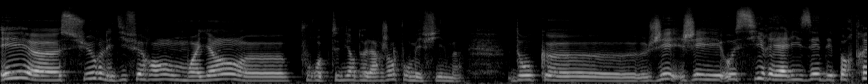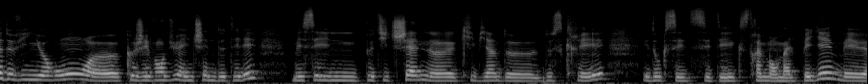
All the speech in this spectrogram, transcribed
et euh, sur les différents moyens euh, pour obtenir de l'argent pour mes films. Donc euh, j'ai aussi réalisé des portraits de vignerons que j'ai vendus à une chaîne de télé, mais c'est une petite chaîne qui vient de, se créer, et donc c'était extrêmement mal payé, mais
